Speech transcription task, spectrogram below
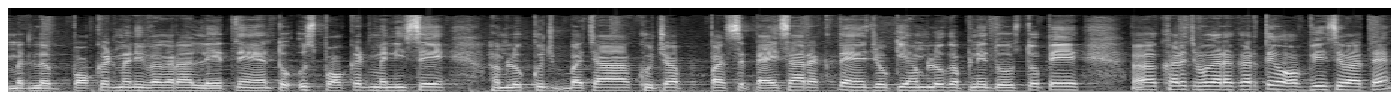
मतलब पॉकेट मनी वगैरह लेते हैं तो उस पॉकेट मनी से हम लोग कुछ बचा, कुछ पैसा रखते हैं, जो कि हम लोग अपने दोस्तों पे खर्च वगैरह करते हैं। ऑब्वियस बात है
